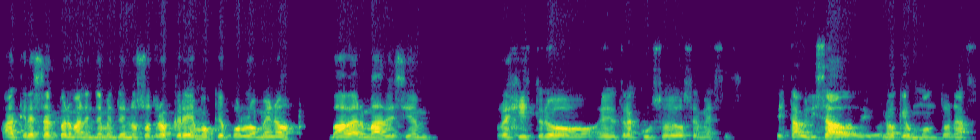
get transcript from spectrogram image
a crecer permanentemente. Nosotros creemos que por lo menos va a haber más de 100 registros en el transcurso de 12 meses, estabilizado, digo, ¿no? Que es un montonazo.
